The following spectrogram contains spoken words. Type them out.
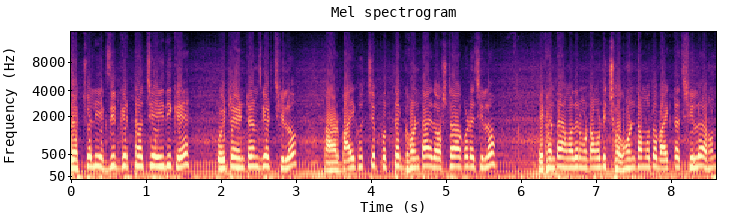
তো অ্যাকচুয়ালি এক্সিট গেটটা হচ্ছে এইদিকে। ওইটা এন্ট্রান্স গেট ছিল। আর বাইক হচ্ছে প্রত্যেক ঘন্টায় দশ টাকা করে ছিল। এখানটায় আমাদের মোটামুটি ছ ঘণ্টা মতো বাইকটা ছিল। এখন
